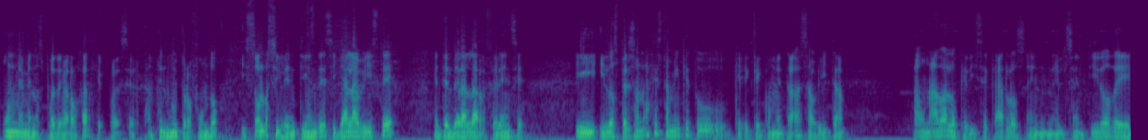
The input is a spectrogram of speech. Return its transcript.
un meme nos puede arrojar, que puede ser también muy profundo, y solo si le entiendes, si ya la viste, entenderás la referencia. Y, los personajes también que tú, que, que comentabas ahorita, aunado a lo que dice Carlos en el sentido de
